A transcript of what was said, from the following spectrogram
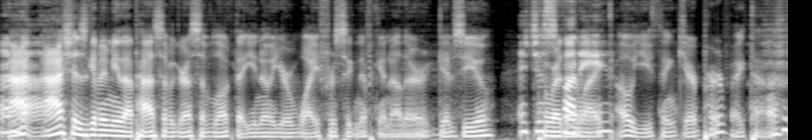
A-. Ash is giving me that passive aggressive look that you know your wife or significant other gives you. It's just where funny. they're like, "Oh, you think you're perfect, huh?"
